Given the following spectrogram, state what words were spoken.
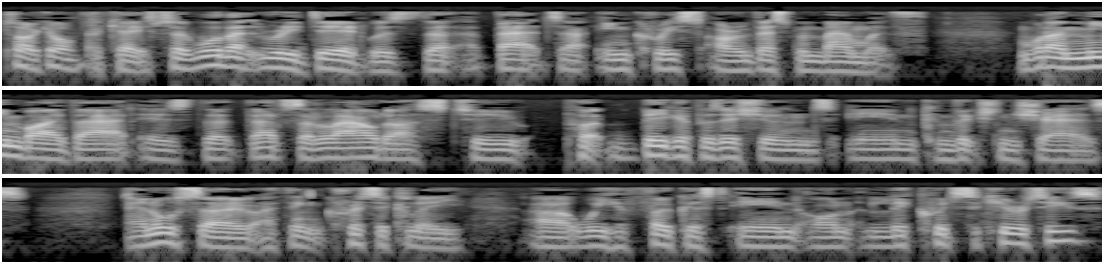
Sorry, go on. Okay, so what that really did was that that uh, increased our investment bandwidth. And what I mean by that is that that's allowed us to put bigger positions in conviction shares. And also, I think critically, uh, we have focused in on liquid securities.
